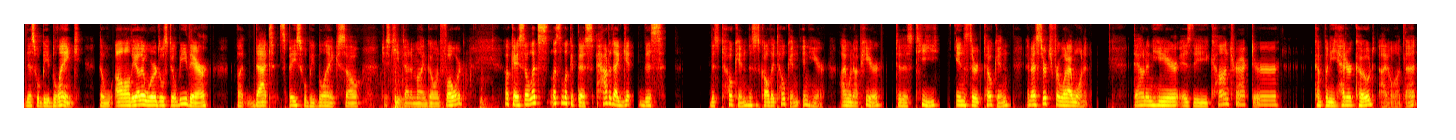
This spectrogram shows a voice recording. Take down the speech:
this will be blank. The, all the other words will still be there, but that space will be blank. So just keep that in mind going forward. Okay, so let's let's look at this. How did I get this this token? This is called a token in here. I went up here to this T insert token and I searched for what I wanted. Down in here is the contractor Company header code, I don't want that.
